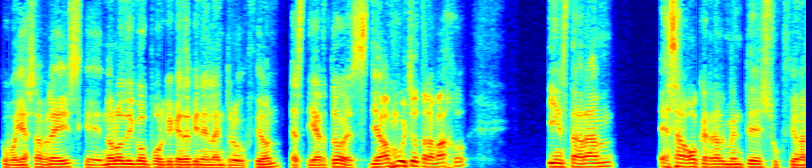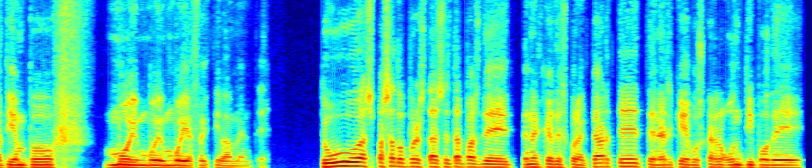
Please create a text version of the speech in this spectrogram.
como ya sabréis, que no lo digo porque quede bien en la introducción, es cierto, es, lleva mucho trabajo. Instagram es algo que realmente succiona tiempo muy, muy, muy efectivamente. ¿Tú has pasado por estas etapas de tener que desconectarte, tener que buscar algún tipo de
